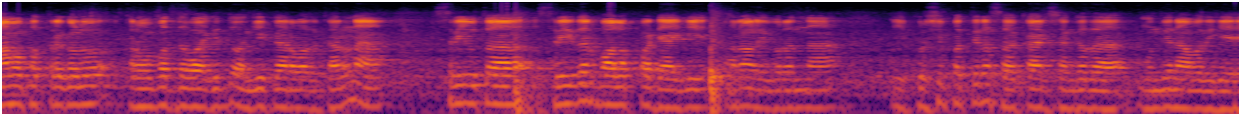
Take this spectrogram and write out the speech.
ನಾಮಪತ್ರಗಳು ಕ್ರಮಬದ್ಧವಾಗಿದ್ದು ಅಂಗೀಕಾರವಾದ ಕಾರಣ ಶ್ರೀಯುತ ಶ್ರೀಧರ್ ಬಾಲಪ್ಪ ಡ್ಯಾಗಿ ಅರಾಳ್ ಇವರನ್ನು ಈ ಕೃಷಿ ಪತ್ತಿನ ಸಹಕಾರಿ ಸಂಘದ ಮುಂದಿನ ಅವಧಿಗೆ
